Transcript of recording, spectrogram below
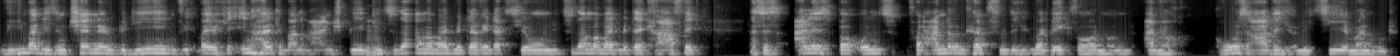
wie man diesen Channel bedient, wie, welche Inhalte man reinspielt, mhm. die Zusammenarbeit mit der Redaktion, die Zusammenarbeit mit der Grafik, das ist alles bei uns von anderen Köpfen sich überlegt worden und einfach großartig und ich ziehe meinen Hut.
